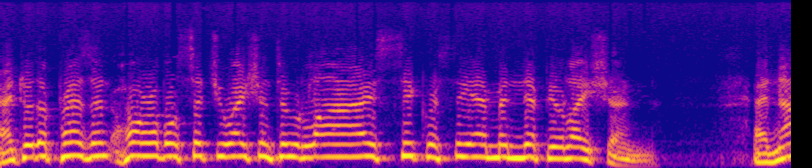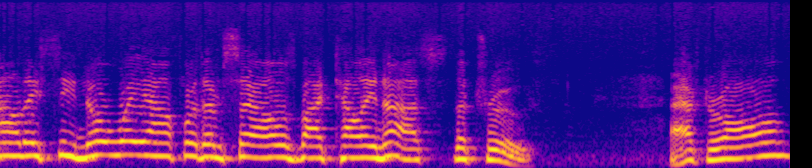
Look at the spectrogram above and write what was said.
into the present horrible situation through lies, secrecy, and manipulation, and now they see no way out for themselves by telling us the truth. After all,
